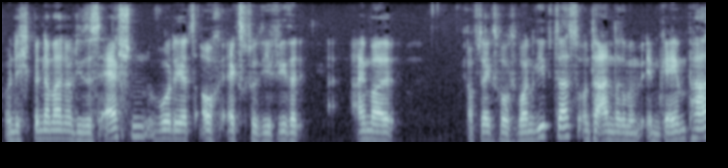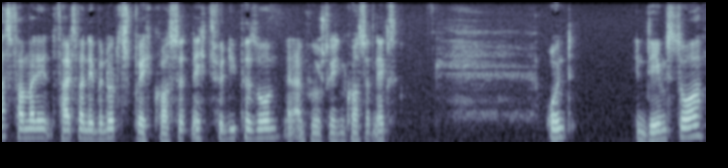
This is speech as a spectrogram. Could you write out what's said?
Und ich bin der Meinung, dieses Ashen wurde jetzt auch exklusiv, wie gesagt, einmal Auf der Xbox One gibt's das, unter anderem im Game Pass, falls man den, falls man den benutzt, sprich kostet nichts für die Person, in Anführungsstrichen kostet nichts. Und in dem Store,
